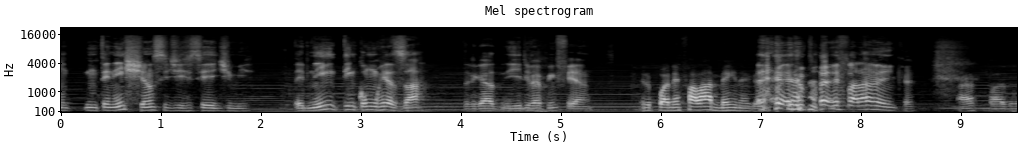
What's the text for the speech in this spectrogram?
não, não tem nem chance de se redimir. Ele nem tem como rezar, tá ligado? E ele vai pro inferno. Ele pode nem falar amém, né, cara? Não pode nem falar nem, cara. Ah, foda.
